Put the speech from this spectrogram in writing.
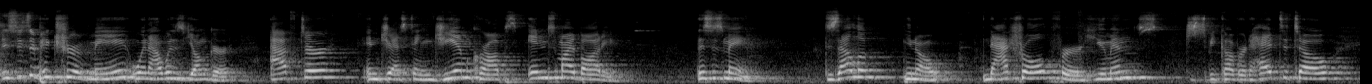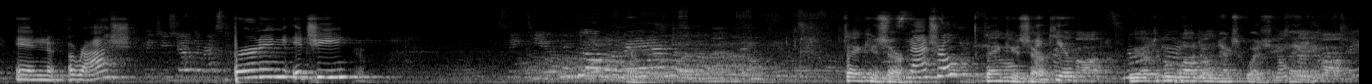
This is a picture of me when I was younger, after ingesting GM crops into my body. This is me. Does that look, you know, natural for humans? Just to be covered head to toe in a rash? Burning, itchy. Thank you. Thank you, sir. It's natural? Thank you, sir. Thank you. We have to move on to the next question. Thank you.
